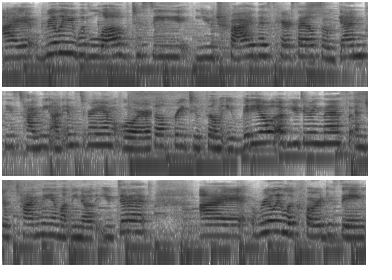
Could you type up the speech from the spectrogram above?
I really would love to see you try this hairstyle. So again, please tag me on Instagram or feel free to film a video of you doing this and just tag me and let me know that you did it. I really look forward to seeing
